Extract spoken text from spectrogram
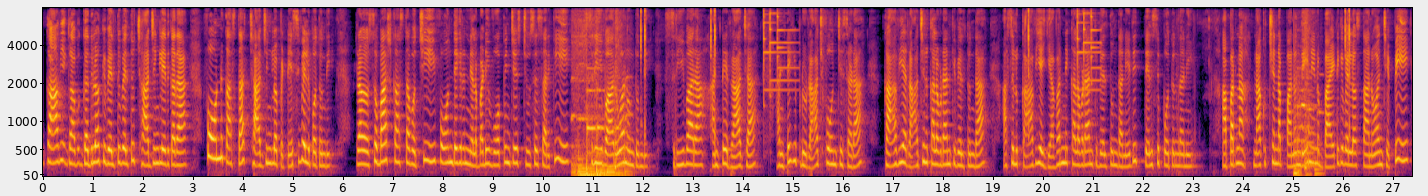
కావ్య గ- గదిలోకి వెళ్తూ వెళ్తూ ఛార్జింగ్ లేదు కదా ఫోన్ కాస్త ఛార్జింగ్లో పెట్టేసి వెళ్ళిపోతుంది. ర- సుభాష్ కాస్త వచ్చి ఫోన్ దగ్గర నిలబడి ఓపెన్ చేసి చూసేసరికి శ్రీవారు అని ఉంటుంది. శ్రీవారా? అంటే రాజా? అంటే ఇప్పుడు రాజ్ ఫోన్ చేశాడా? కావ్య రాజును కలవడానికి వెళ్తుందా? అసలు కావ్య ఎవరిని కలవడానికి వెళ్తుందనేది తెలిసిపోతుందని. అపర్ణ నాకు చిన్న పనుంది నేను బయటికి వెళ్ళొస్తాను అని చెప్పి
